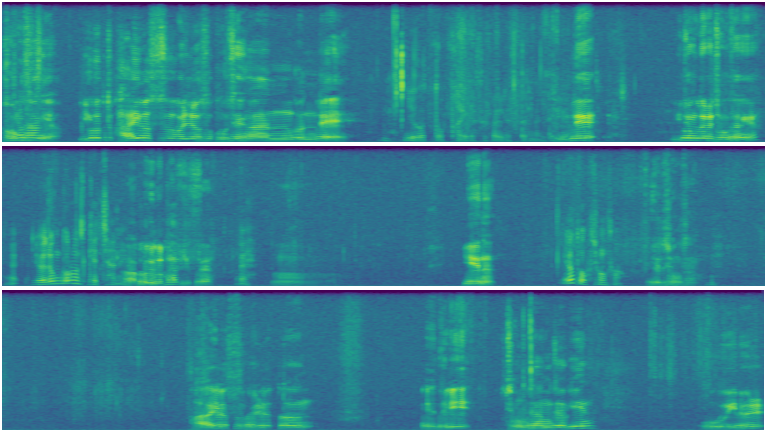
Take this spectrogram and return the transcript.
정상이야. 이것도 바이러스 걸려서 고생한 건데 이것도 바이러스 걸렸던 건데. 근데 이 정도면 정상이에요? 예, 요 정도는 괜찮아요. 아, 그 정도 팔 수 있어요? 네. 어. 얘는 이것도 정상. 얘도 정상. 바이러스 걸렸던 애들이 정상적인 오이를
